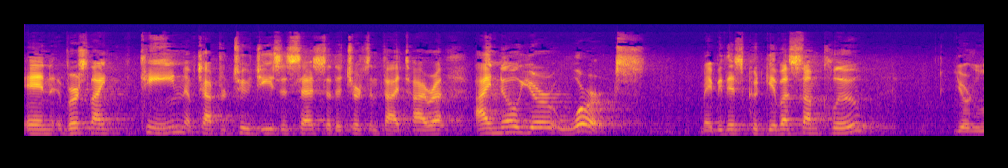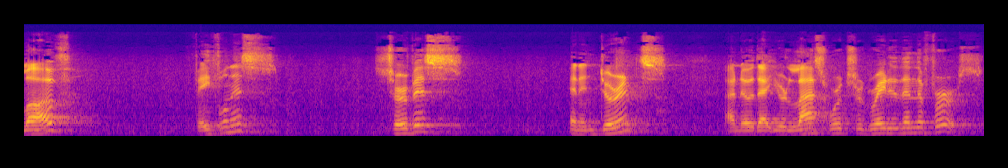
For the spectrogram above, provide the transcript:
In verse 19 of chapter 2, Jesus says to the church in Thyatira, I know your works. Maybe this could give us some clue. Your love, faithfulness, service, and endurance. I know that your last works are greater than the first.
